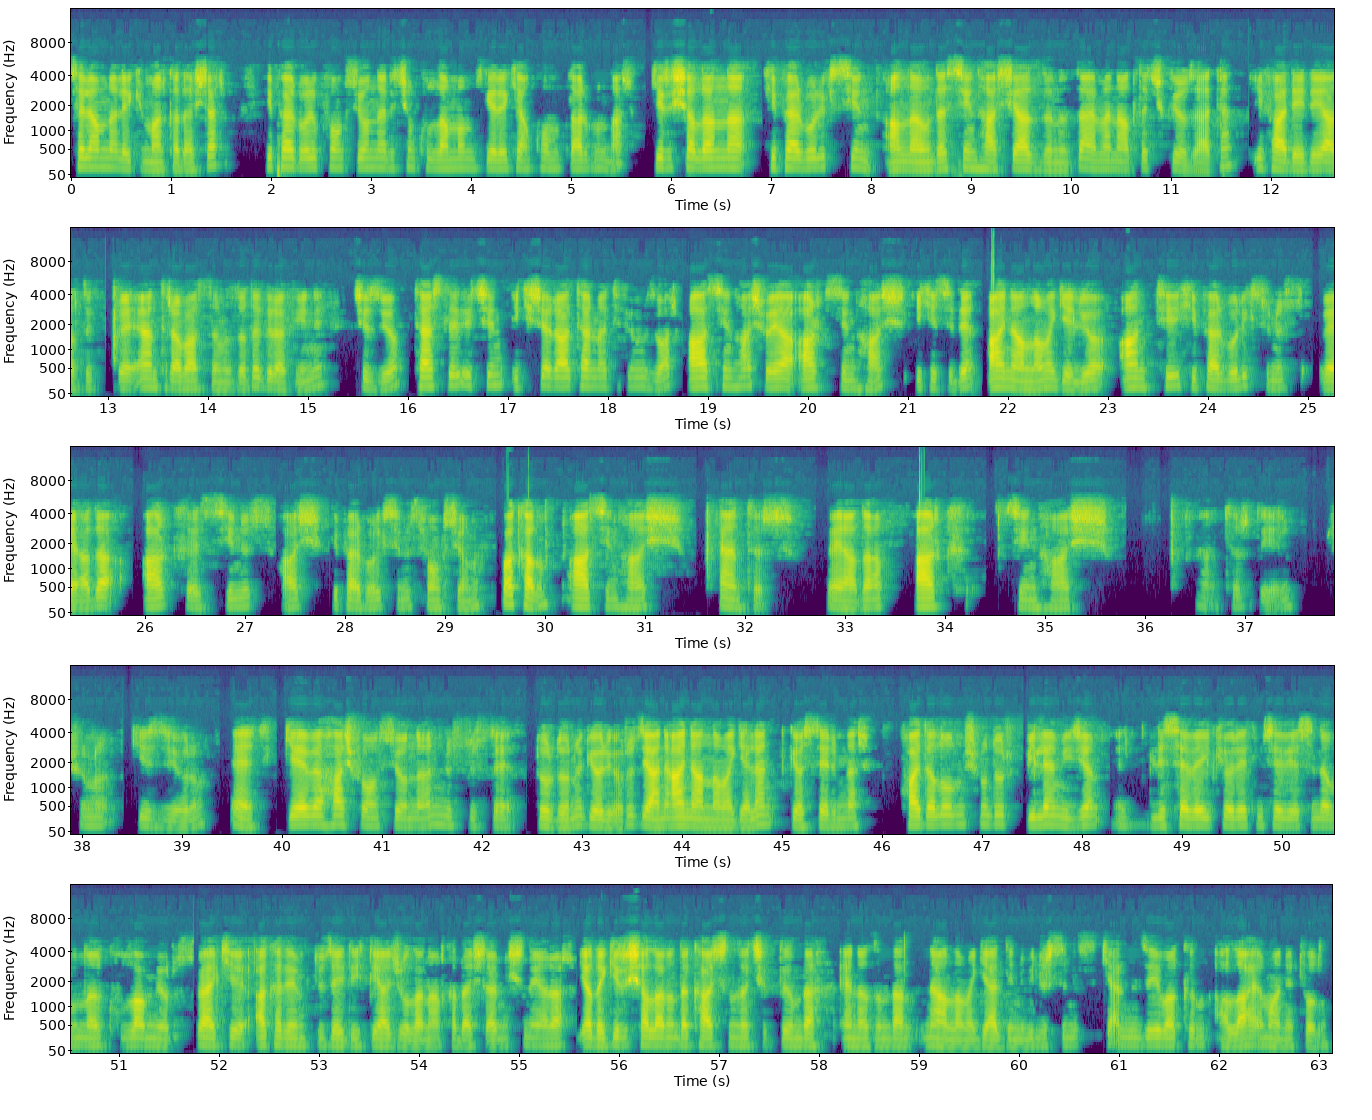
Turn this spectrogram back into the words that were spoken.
Selamünaleyküm arkadaşlar. Hiperbolik fonksiyonlar için kullanmamız gereken komutlar bunlar. Giriş alanına hiperbolik sin anlamında sin h yazdığınızda hemen altta çıkıyor zaten. İfadeyi de yazdık ve enter'a bastığımızda da grafiğini çiziyor. Tersleri için ikişer alternatifimiz var. A sin h veya arc sin h ikisi de aynı anlama geliyor. Anti hiperbolik sinüs veya da arc sinüs h hiperbolik sinüs fonksiyonu. Bakalım a sin h enter veya da arc sin h enter diyelim. Şunu gizliyorum. Evet, G ve H fonksiyonlarının üst üste durduğunu görüyoruz. Yani aynı anlama gelen gösterimler. Faydalı olmuş mudur bilemeyeceğim. Lise ve ilköğretim seviyesinde bunları kullanmıyoruz. Belki akademik düzeyde ihtiyacı olan arkadaşların işine yarar. Ya da giriş alanında karşınıza çıktığında en azından ne anlama geldiğini bilirsiniz. Kendinize iyi bakın. Allah'a emanet olun.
